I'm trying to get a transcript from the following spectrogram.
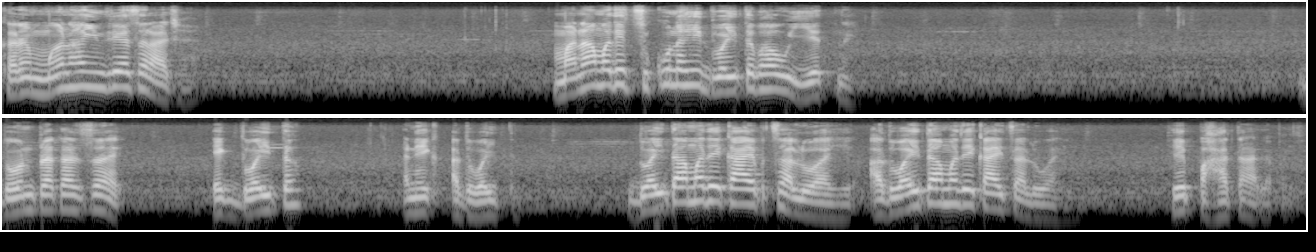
कारण मन हा इंद्रियाचा राज आहे. मनामध्ये चुकूनही द्वैतभाव येत नाही. दोन प्रकारचं आहे. एक द्वैत आणि एक अद्वैत. द्वैतामध्ये काय चालू आहे? अद्वैतामध्ये काय चालू आहे? हे पाहता आलं पाहिजे.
